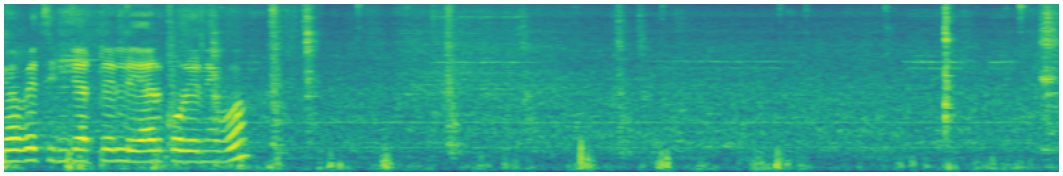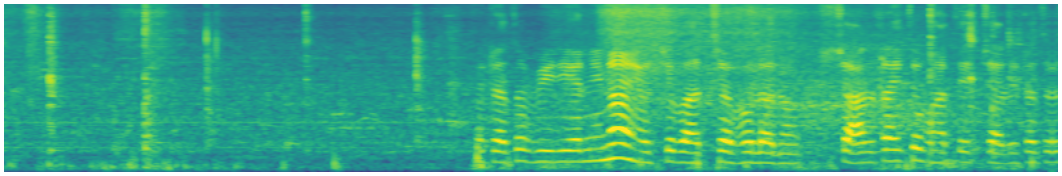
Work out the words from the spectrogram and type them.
এভাবে তিন চারটে লেয়ার করে নেব। এটা তো বিরিয়ানি নয়, হচ্ছে বাচ্চা ভোলানো চালটাই তো ভাতের চাল, এটা তো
